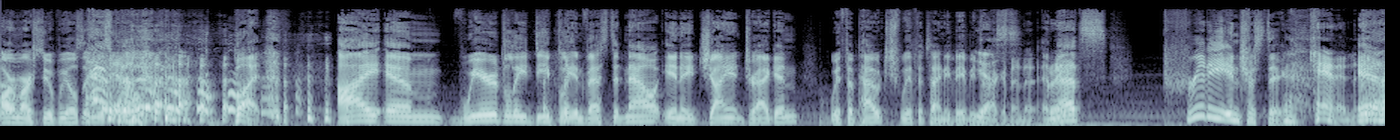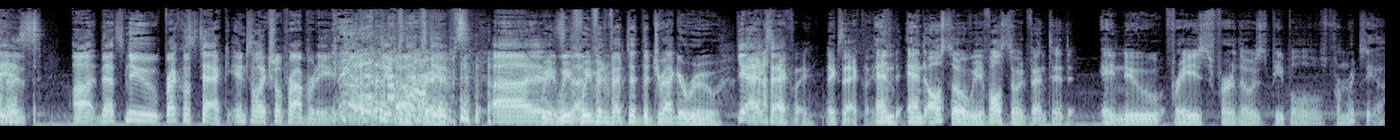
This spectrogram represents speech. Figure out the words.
are marsupials in this world, but I am weirdly deeply invested now in a giant dragon with a pouch with a tiny baby Yes, dragon in it, and great. that's pretty interesting. Canon. and is uh, that's new Reckless Attack intellectual property. Uh, dibs, Oh, dibs, dibs. Uh, we, it's we've we've invented the dragaroo, yeah, exactly, exactly. and and also we've also invented a new phrase for those people from Rixia.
